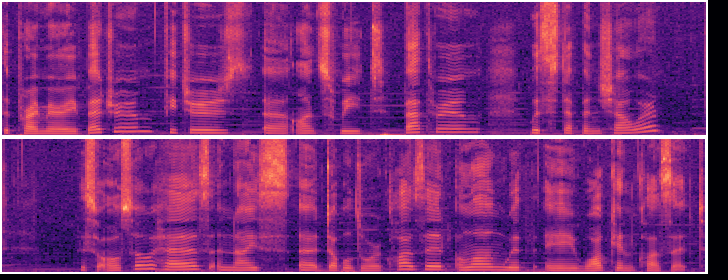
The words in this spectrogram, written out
The primary bedroom features an ensuite bathroom with step-in shower. This also has a nice uh, double door closet along with a walk-in closet.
